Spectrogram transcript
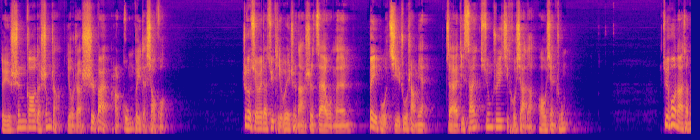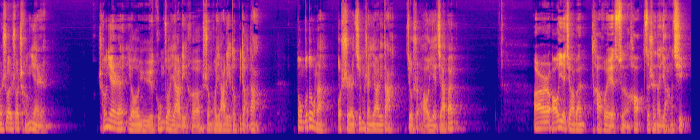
对于身高的生长有着事半而功倍的效果。这个穴位的具体位置呢，是在我们背部脊柱上面，在第三胸椎棘突下的凹陷中。最后呢，咱们说一说成年人。成年人由于工作压力和生活压力都比较大，动不动呢不是精神压力大，就是熬夜加班。而熬夜加班，它会损耗自身的阳气，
